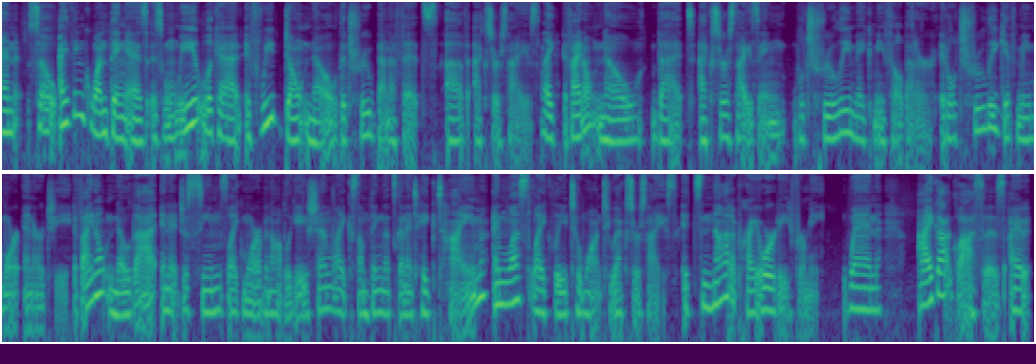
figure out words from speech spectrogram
And so I think one thing is is when we look at if we don't know the true benefits of exercise, like if I don't know that exercising will truly truly make me feel better. It'll truly give me more energy. If I don't know that and it just seems like more of an obligation, like something that's going to take time, I'm less likely to want to exercise. It's not a priority for me. When I got glasses, I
